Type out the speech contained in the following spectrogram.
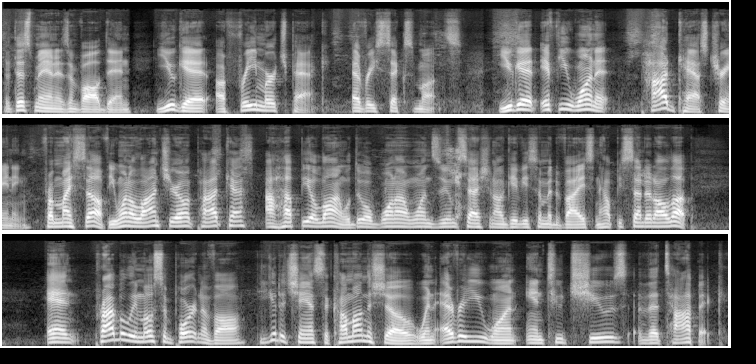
that this man is involved in, you get a free merch pack every six months. You get, if you want it, podcast training from myself. You want to launch your own podcast? I'll help you along. We'll do a one on one Zoom session. I'll give you some advice and help you set it all up. And probably most important of all, you get a chance to come on the show whenever you want and to choose the topic.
